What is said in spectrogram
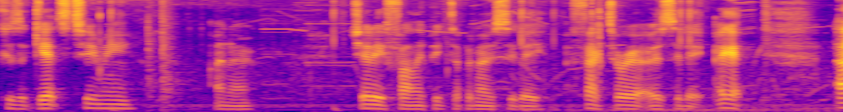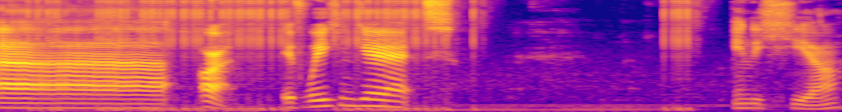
because it gets to me. I know. JD finally picked up an OCD. A Factorio OCD. Okay. Uh, Alright. If we can get into here.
